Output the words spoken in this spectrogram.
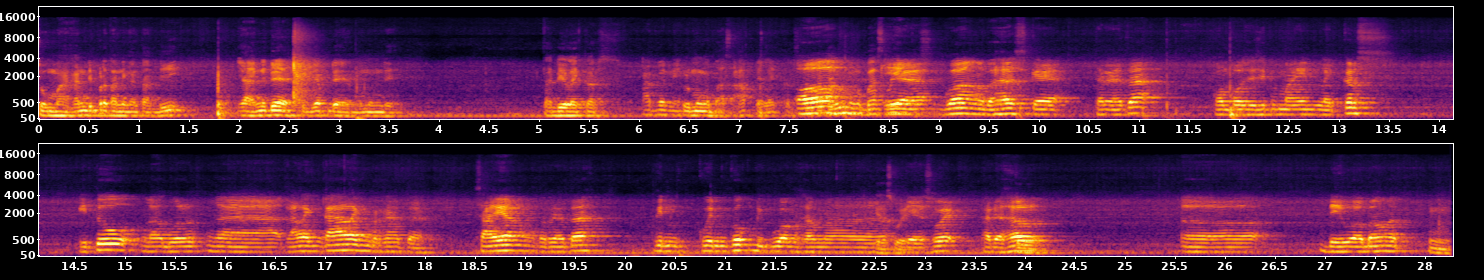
Cuma kan di pertandingan tadi ya ini deh gap deh ngomong deh. Tadi Lakers. Apa nih? Lu mau ngebahas apa Lakers? Oh, lu mau ngebahas iya, Lakers? gua ngebahas kayak ternyata komposisi pemain Lakers itu nggak boleh nggak kaleng-kaleng ternyata. Sayang ternyata Queen Queen Cook dibuang sama GSW. GSW, padahal eh, dewa banget. hmm.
